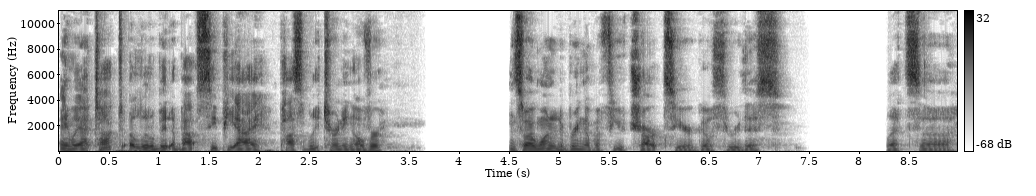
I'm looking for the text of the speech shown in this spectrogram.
Anyway, I talked a little bit about CPI possibly turning over. And so I wanted to bring up a few charts here, go through this. Let's uh,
